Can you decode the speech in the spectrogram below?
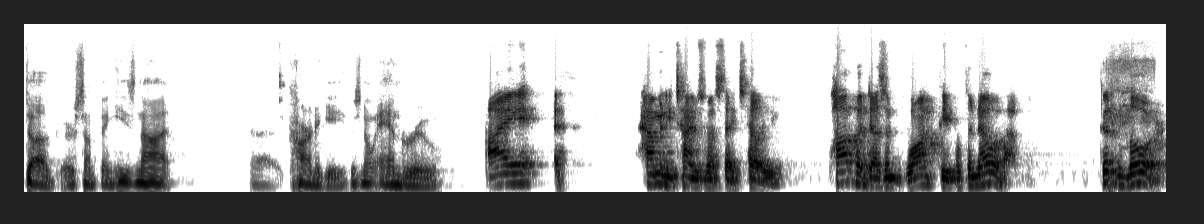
Doug or something. He's not uh, Carnegie. There's no Andrew. I, how many times must I tell you? Papa doesn't want people to know about me. Good Lord.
